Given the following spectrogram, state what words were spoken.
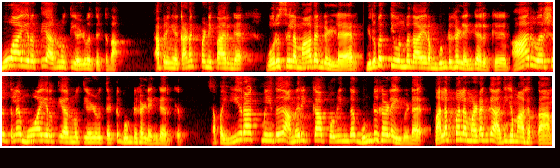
மூவாயிரத்தி அறுநூத்தி எழுபத்தெட்டு தான். அப்ப நீங்க கணக்கு பண்ணி பாருங்க ஒரு சில மாதங்கள்ல இருபத்தி ஒன்பதாயிரம் குண்டுகள் எங்க இருக்கு? ஆறு வருஷத்துல மூவாயிரத்தி அறுநூத்தி எழுபத்தெட்டு குண்டுகள் எங்க இருக்கு? அப்ப ஈராக் மீது அமெரிக்கா பொழிந்த குண்டுகளை விட பல பல மடங்கு அதிகமாகத்தான்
